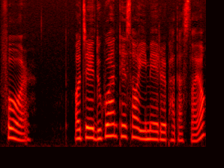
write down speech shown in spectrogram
4. 어제 누구한테서 이메일을 받았어요?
